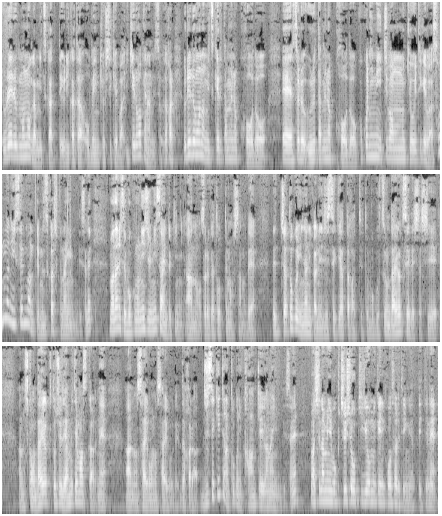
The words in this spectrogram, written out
売れるものが見つかって売り方を勉強していけばいけるわけなんですよ。だから、売れるものを見つけるための行動、えー、それを売るための行動、ここにね、一番重きを置いていけば、そんなに1000万って難しくないんですよね。まあ何せ僕も22歳の時に、あの、それから取ってましたので、で、じゃあ特に何かね、実績あったかっていうと、僕普通の大学生でしたし、あの、しかも大学途中で辞めてますからね。ねあの、最後の最後で。だから、実績っていうのは特に関係がないんですよね。まあ、ちなみに僕、中小企業向けにコンサルティングやっていてね、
